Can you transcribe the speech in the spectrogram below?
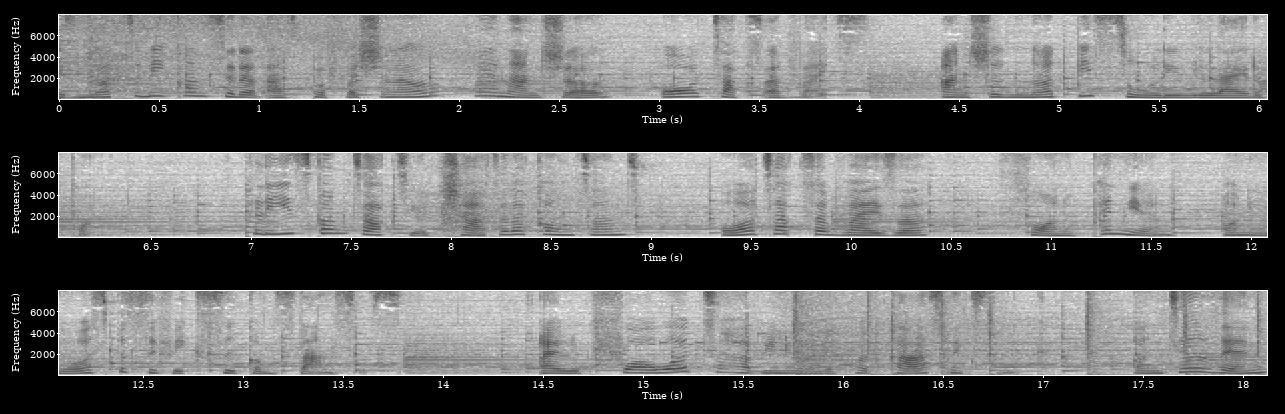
is not to be considered as professional, financial, or tax advice and should not be solely relied upon. Please contact your chartered accountant or tax advisor for an opinion on your specific circumstances. I look forward to having you on the podcast next week. Until then,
